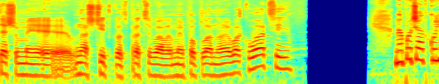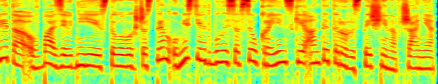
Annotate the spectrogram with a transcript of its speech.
те, що ми е, в нас чітко спрацювали ми по плану евакуації. На початку літа в базі однієї з тилових частин у місті відбулися всеукраїнські антитерористичні навчання.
